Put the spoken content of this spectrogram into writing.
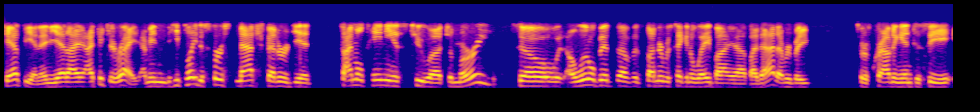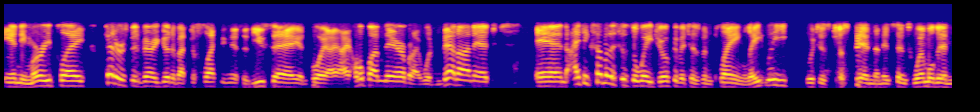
champion. And yet, I, I think you're right. I mean, he played his first match. Federer did simultaneous to uh, to Murray, so a little bit of his thunder was taken away by uh, by that. Everybody sort of crowding in to see Andy Murray play. Federer's been very good about deflecting this, as you say. And boy, I, I hope I'm there, but I wouldn't bet on it. And I think some of this is the way Djokovic has been playing lately, which has just been, I mean, since Wimbledon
